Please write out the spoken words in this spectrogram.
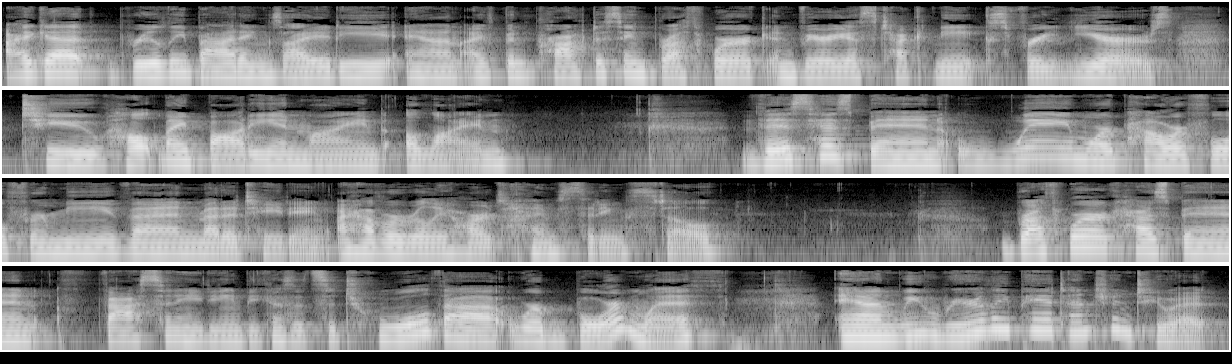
I get really bad anxiety, and I've been practicing breath work and various techniques for years to help my body and mind align. This has been way more powerful for me than meditating. I have a really hard time sitting still. Breath work has been fascinating because it's a tool that we're born with and we rarely pay attention to it.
